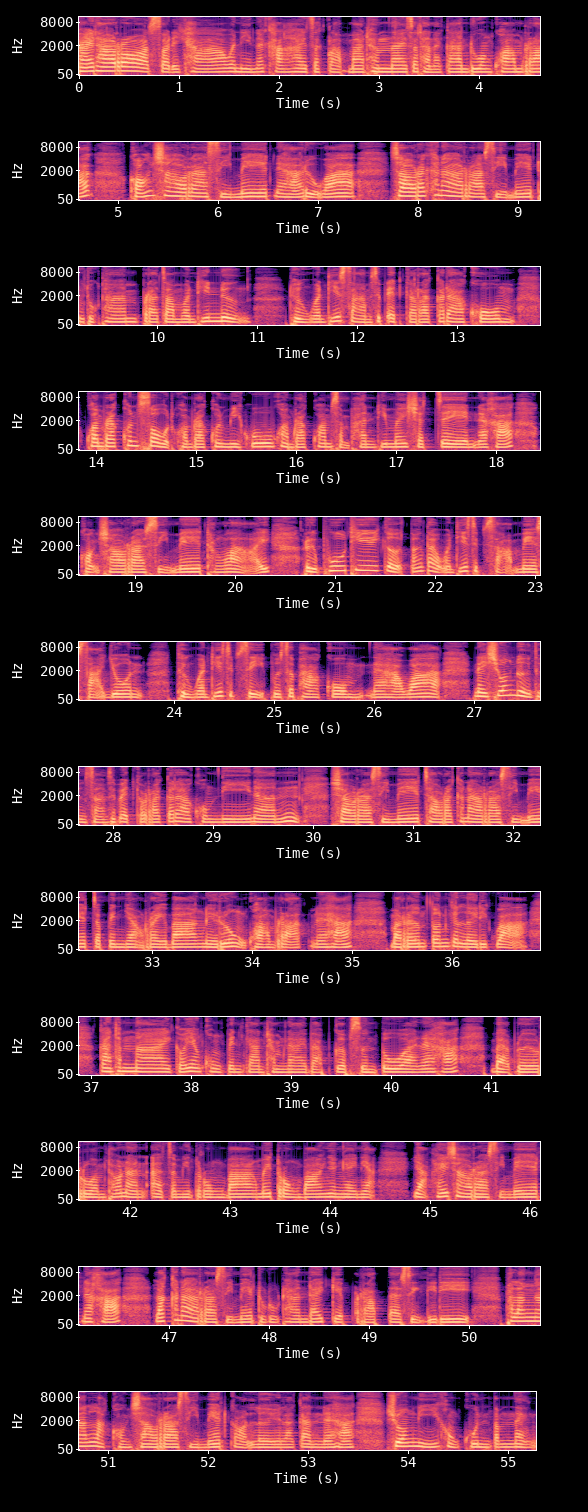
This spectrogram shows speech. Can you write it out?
ไฮทารอด สวัสดีค่ะ วันนี้นะคะไฮจะกลับมาทำนายสถานการณ์ดวงความรักของชาวราศีเมษนะคะ หรือว่าชาวลัคนาราศีเมษทุกๆท่านประจำวันที่ 1 ถึงวันที่ 31 กรกฎาคม ความรักคนโสด ความรักคนมีคู่ ความรักความสัมพันธ์ที่ไม่ชัดเจนนะคะ ของชาวราศีเมษทั้งหลาย หรือผู้ที่เกิดตั้งแต่วันที่ 13 เมษายน ถึงวันที่ 14 พฤษภาคมนะคะว่าในช่วง 1-31 กรกฎาคมนี้นั้นชาวราศีเมษชาวลัคนาราศีเมษจะเป็นอย่างไรบ้างในเรื่องของความรักนะคะ มาเริ่มต้นกันเลยดีกว่า การทำนายก็ยังคงเป็นการทำนายแบบเกือบส่วนตัวนะคะ แบบโดยรวมเท่านั้นอาจจะมีตรงบ้าง ไม่ตรงบ้างยังไงเนี่ย อยากให้ชาวราศีเมษนะคะ ลัคนาราศีเมษทุกๆท่านได้เก็บรับแต่สิ่งดีๆ พลังงานหลักของชาวราศีเมษก่อนเลยละกันนะคะ ช่วงนี้ของคุณตำแหน่ง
